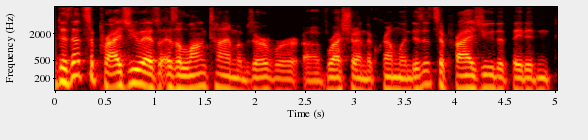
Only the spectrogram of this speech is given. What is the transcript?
does that surprise you as, as a longtime observer of Russia and the Kremlin? Does it surprise you that they didn't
